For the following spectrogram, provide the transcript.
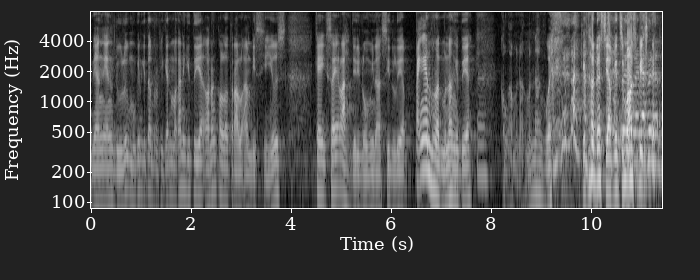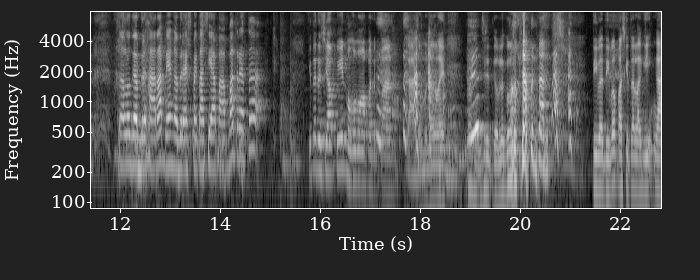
yang yang dulu mungkin kita berpikir makanya gitu ya orang kalau terlalu ambisius kayak saya lah jadi nominasi dulu ya pengen banget menang gitu ya. Kok nggak menang-menang gue kita udah siapin semua speech. Kalau gak berharap ya, gak berekspektasi apa-apa, ternyata kita udah siapin mau ngomong apa depan. Nggak ada menang lagi anjrit gak boleh gue menang menang. Tiba-tiba pas kita lagi nggak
